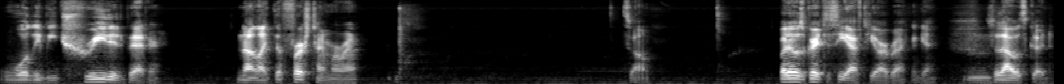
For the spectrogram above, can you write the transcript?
will they be treated better? Not like the first time around. So but it was great to see FTR back again. Mm. So that was good.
